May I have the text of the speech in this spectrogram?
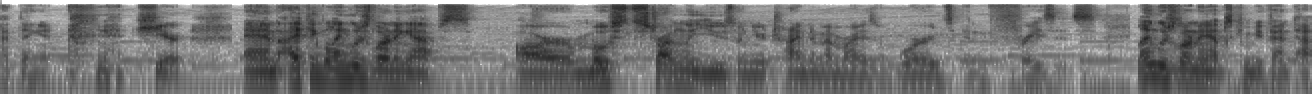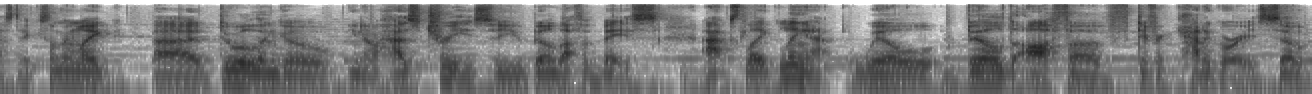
god dang it, here. And I think language learning apps are most strongly used when you're trying to memorize words and phrases. Language learning apps can be fantastic. Something like uh, Duolingo, you know, has trees, so you build off a base. Apps like Lingup will build off of different categories, so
